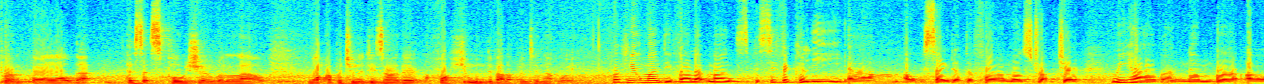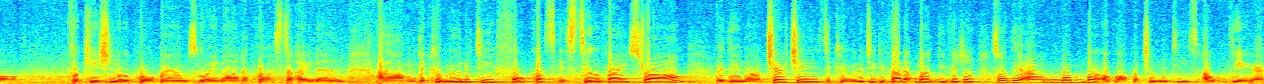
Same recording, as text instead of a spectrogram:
from all that this exposure will allow. What opportunities are there for human development in that way? For human development, specifically um, outside of the formal structure, we have a number of vocational programs going on across the island. Um, the community focus is still very strong within our churches, the community development division. So there are a number of opportunities out there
